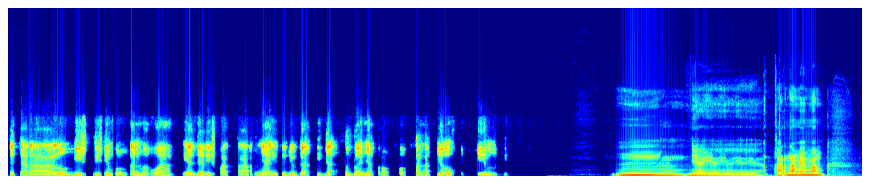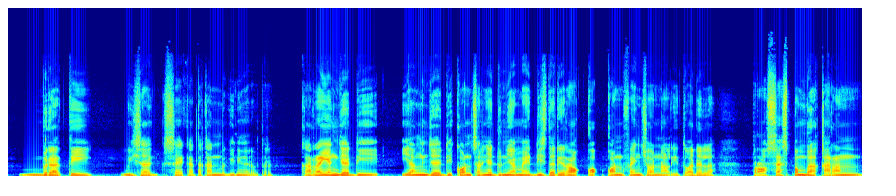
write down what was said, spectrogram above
secara logis disimpulkan bahwa ya dari faktarnya itu juga tidak sebanyak rokok, sangat jauh kecil. Gitu. Hmm, ya ya ya ya ya. Karena memang berarti bisa saya katakan begini nggak dokter? Karena yang jadi yang jadi concernnya dunia medis dari rokok konvensional itu adalah proses pembakaran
